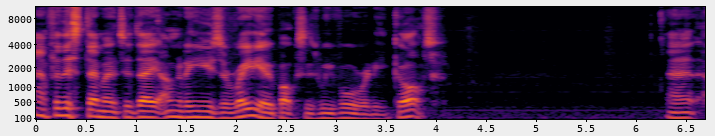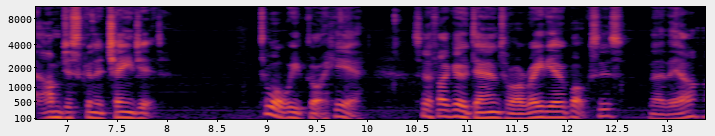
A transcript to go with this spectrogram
And for this demo today, I'm going to use the radio boxes we've already got. And I'm just going to change it to what we've got here. So if I go down to our radio boxes, there they are.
